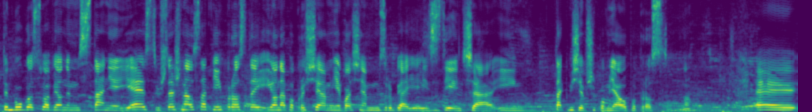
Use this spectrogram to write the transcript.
w tym błogosławionym stanie jest, już też na ostatniej prostej i ona poprosiła mnie właśnie, abym zrobiła jej zdjęcia i tak mi się przypomniało po prostu. No. E,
